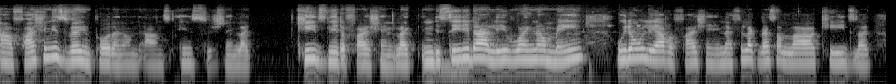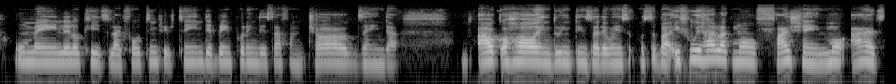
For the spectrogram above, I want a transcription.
uh, fashion is very important on on institution. Like kids need a fashion. Like in the city that I live right now, Maine, we don't really have a fashion, and I feel like that's a lot of kids like women, little kids like 14, 15, they've been putting this stuff on drugs and uh, alcohol and doing things that they weren't supposed to. But if we had like more fashion, more arts,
